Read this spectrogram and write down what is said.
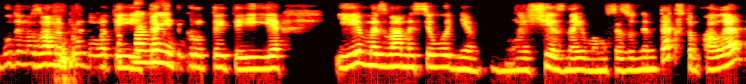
Будемо з вами пробувати її тексти крутити її. І ми з вами сьогодні ще знайомимося з одним текстом, але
